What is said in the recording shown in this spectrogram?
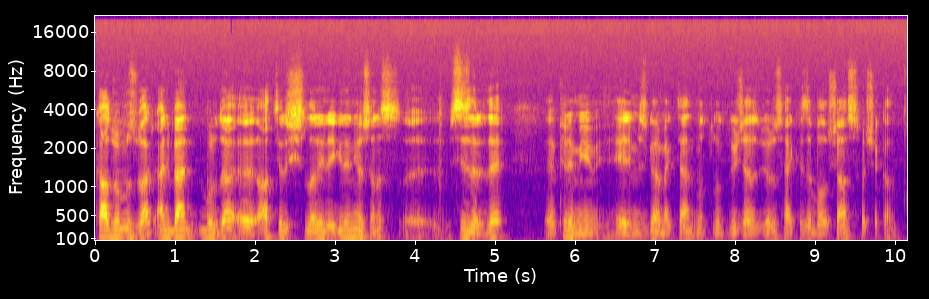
kadromuz var. Hani ben burada e, at yarışçılarıyla ilgileniyorsanız e, sizleri de e, premium üyeliğimizi görmekten mutluluk duyacağız diyoruz. Herkese bol şans, hoşça kalın.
